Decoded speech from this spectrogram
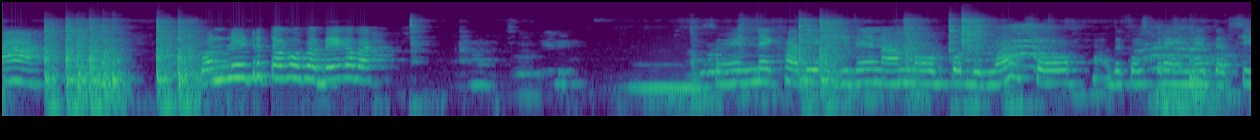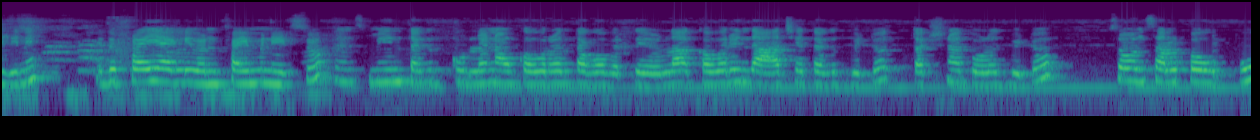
ಹಾಂ. ಒಂದು ಲೀಟ್ರ್ ತಗೋಬಾ ಬೇಗ ಬಾ. ಸೊ ಎಣ್ಣೆ ಖಾಲಿ ಆಗಿದೆ, ನಾನು ನೋಡ್ಕೊಂಡಿಲ್ಲ. ಸೊ ಅದಕ್ಕೋಸ್ಕರ ಎಣ್ಣೆ ತರಿಸಿದ್ದೀನಿ. ಇದು ಫ್ರೈ ಆಗಲಿ ಒಂದು ಫೈವ್ ಮಿನಿಟ್ಸು ಮೀನು ತೆಗೆದ ಕೂಡಲೇ ನಾವು ಕವರಲ್ಲಿ ತಗೊಬರ್ತೀವಲ್ಲ ಕವರಿಂದ ಆಚೆ ತೆಗೆದುಬಿಟ್ಟು, ತಕ್ಷಣ ತೊಳೆದ್ಬಿಟ್ಟು ಸೊ ಒಂದು ಸ್ವಲ್ಪ ಉಪ್ಪು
